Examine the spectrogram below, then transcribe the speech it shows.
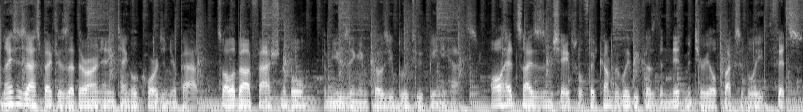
The nicest aspect is that there aren't any tangled cords in your path. It's all about fashionable, amusing, and cozy Bluetooth beanie hats. All head sizes and shapes will fit comfortably because the knit material flexibly fits.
